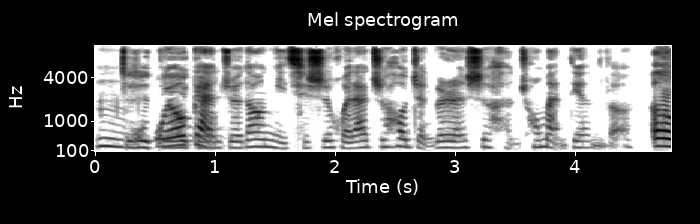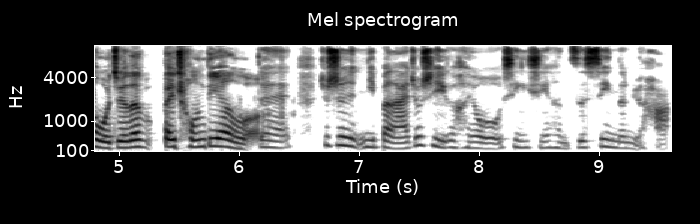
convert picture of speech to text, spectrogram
嗯，这是我有感觉到你其实回来之后，整个人是很充满电的。嗯，我觉得被充电了。对，就是你本来就是一个很有信心、很自信的女孩儿，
